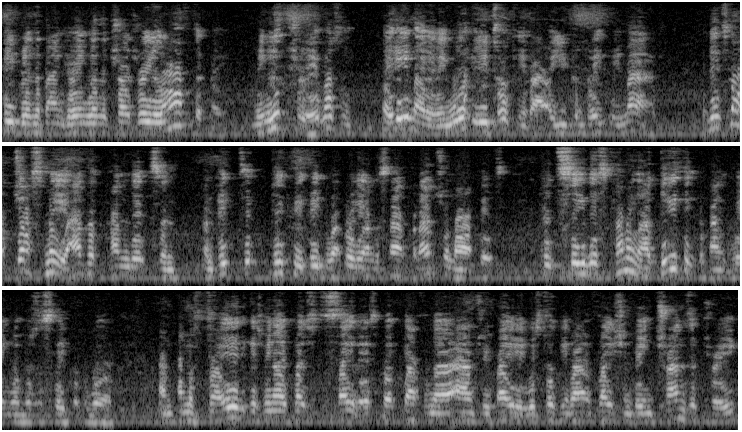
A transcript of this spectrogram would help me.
people in the Bank of England, the Treasury laughed at me. I mean, literally, it wasn't emailing me. What are you talking about? Are you completely mad? And it's not just me. Other pundits and and particularly people that really understand financial markets could see this coming. I do think the Bank of England was asleep at the wheel. And I'm afraid it gives me no pleasure to say this, but Governor Andrew Bailey was talking about inflation being transitory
